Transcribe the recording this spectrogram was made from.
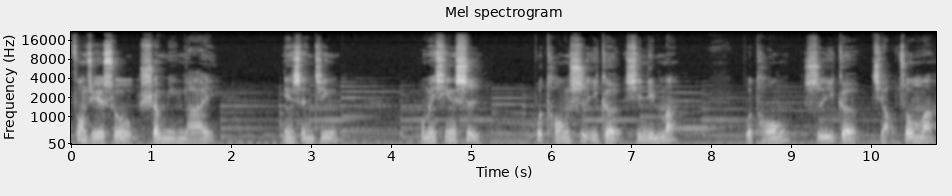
奉主耶稣圣名来念圣经，我们行事。不同是一个心灵吗？不同是一个脚踪吗？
